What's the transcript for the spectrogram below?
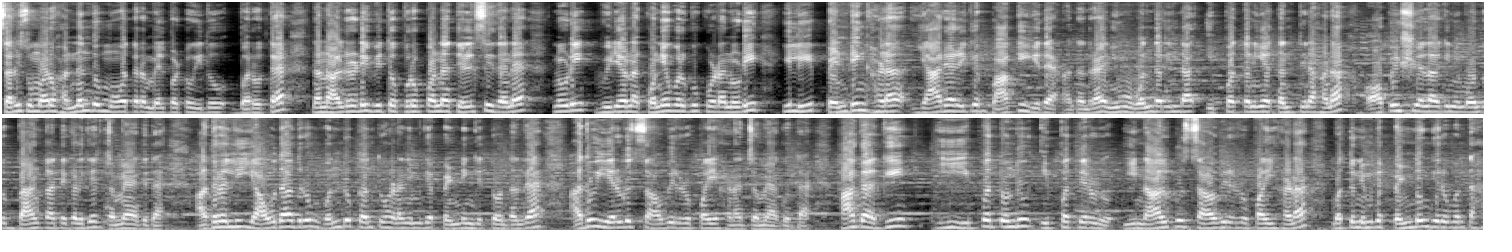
ಸರಿ ಸುಮಾರು ಹನ್ನೊಂದು ಮೂವತ್ತರ ಮೇಲ್ಪಟ್ಟು ಇದು ಬರುತ್ತೆ. ನಾನು ಆಲ್ರೆಡಿ ವಿತ್ ಪ್ರೂಫ್ ಅನ್ನ ತಿಳಿಸಿದ್ದೇನೆ. ನೋಡಿ, ವಿಡಿಯೋನ ಕೊನೆವರೆಗೂ ಕೂಡ ನೋಡಿ. ಇಲ್ಲಿ ಪೆಂಡಿಂಗ್ ಹಣ ಯಾರ್ಯಾರಿಗೆ ಬಾಕಿ ಇದೆ ಅಂತಂದ್ರೆ ನೀವು ಒಂದರಿಂದ ಇಪ್ಪತ್ತನೇ ಕಂತಿನ ಹಣ ಆಫಿಷಿಯಲ್ ಆಗಿ ನಿಮ್ಮ ಒಂದು ಬ್ಯಾಂಕ್ ಖಾತೆಗಳಿಗೆ ಜಮೆ ಆಗಿದೆ. ಅದರಲ್ಲಿ ಯಾವುದಾದ್ರೂ ಒಂದು ಕಂತು ಹಣ ನಿಮಗೆ ಪೆಂಡಿಂಗ್ ಇತ್ತು ಅಂತಂದ್ರೆ ಅದು ಎರಡು ಸಾವಿರ ರೂಪಾಯಿ ಹಣ ಜಮೆ ಆಗುತ್ತೆ. ಹಾಗಾಗಿ ಈ ಇಪ್ಪತ್ತೊಂದು, ಇಪ್ಪತ್ತೆರಡು, ಈ ನಾಲ್ಕು ಸಾವಿರ ರೂಪಾಯಿ ಹಣ ಮತ್ತು ನಿಮಗೆ ಪೆಂಡಿಂಗ್ ಇರುವಂತಹ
